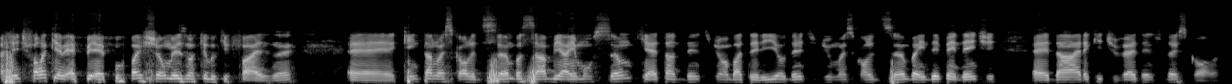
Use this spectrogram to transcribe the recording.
a gente fala que é, é, é por paixão mesmo aquilo que faz, né? É, quem está numa escola de samba sabe a emoção que é estar tá dentro de uma bateria ou dentro de uma escola de samba, independente é, da área que tiver dentro da escola.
